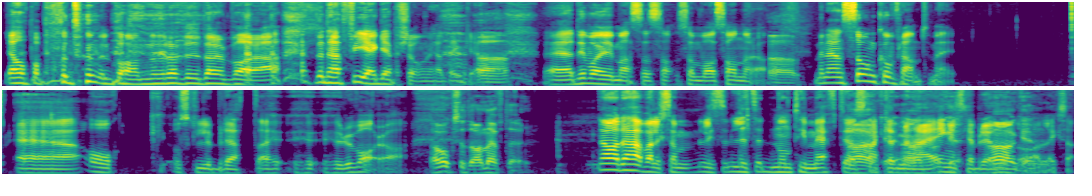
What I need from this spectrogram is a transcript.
jag hoppar på tunnelbanan och drar vidare bara. Den här fega personen helt enkelt. Eh, det var ju massa som, som var sådana då. Ja. Men en sån kom fram till mig. Eh, och, och skulle berätta hu- hur det var då. Ja, också dagen efter. Ja, det här var liksom lite, lite någon timme efter jag Ah, snackade okej. med den här Ah, okej. engelska bruden. Ah, då, liksom.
